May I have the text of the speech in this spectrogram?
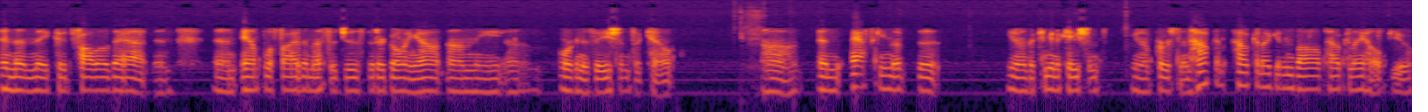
And then they could follow that and and amplify the messages that are going out on the um, organization's account, uh, and asking the, the you know the communications you know person how can how can I get involved? How can I help you?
